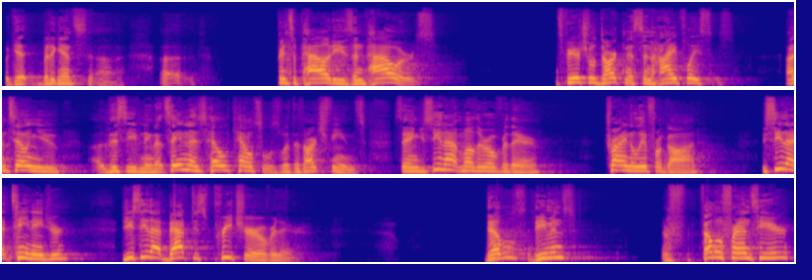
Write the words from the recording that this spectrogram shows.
but, get, but against uh, uh, principalities and powers, spiritual darkness in high places. I'm telling you uh, this evening that Satan has held councils with his archfiends, saying, You see that mother over there trying to live for God? You see that teenager? Do you see that Baptist preacher over there? Devils, demons, fellow friends here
